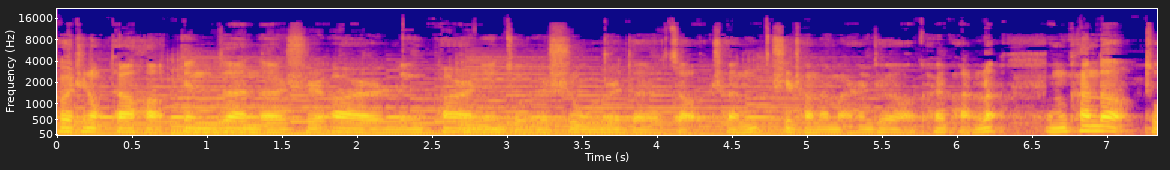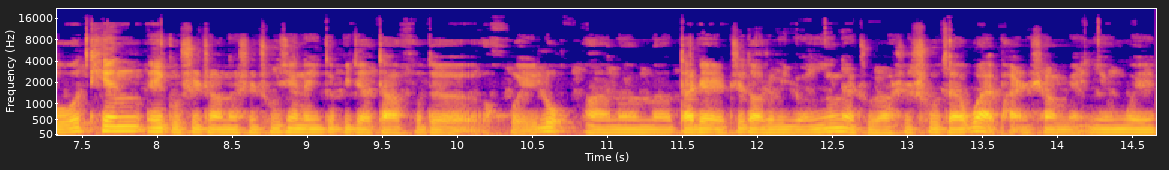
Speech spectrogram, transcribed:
各位听众，大家好，现在呢是二零二二年九月十五日的早晨，市场呢马上就要开盘了。我们看到昨天 A 股市场呢是出现了一个比较大幅的回落啊，那么大家也知道这个原因呢，主要是出在外盘上面，因为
